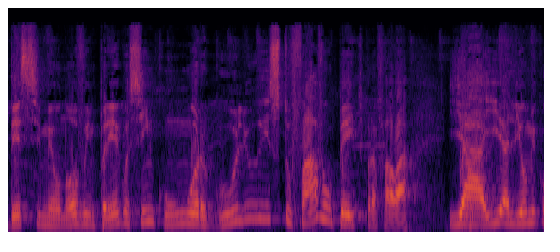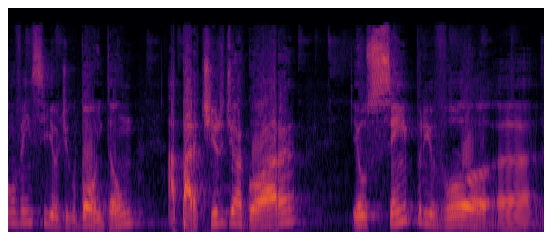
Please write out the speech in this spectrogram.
desse meu novo emprego assim com um orgulho e estufavam o peito para falar. E aí ali eu me convenci, eu digo, bom, então a partir de agora eu sempre vou uh,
